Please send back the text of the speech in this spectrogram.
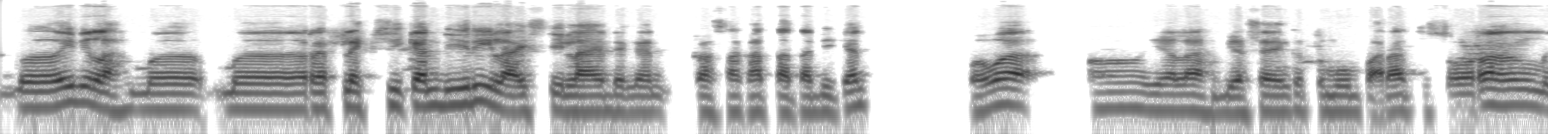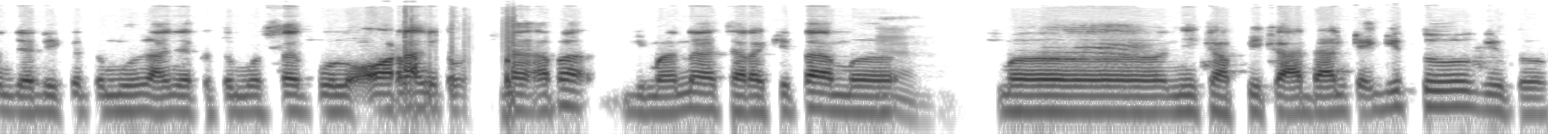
me- inilah me- merefleksikan diri lah istilahnya dengan kata-kata tadi kan bahwa oh iyalah biasa yang ketemu 400 orang menjadi ketemu hanya ketemu 10 orang itu nah, apa gimana cara kita me- Ya. Menyikapi keadaan kayak gitu gitu.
